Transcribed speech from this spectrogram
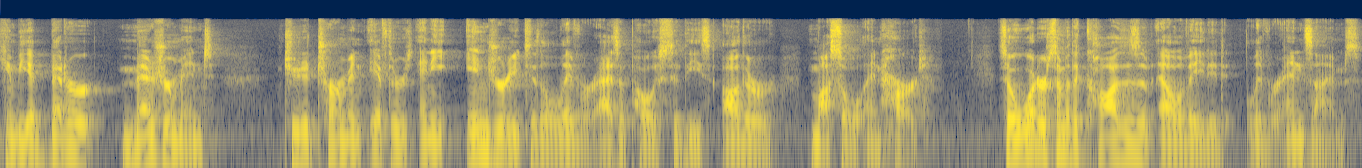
can be a better measurement to determine if there's any injury to the liver as opposed to these other muscle and heart. So what are some of the causes of elevated liver enzymes?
